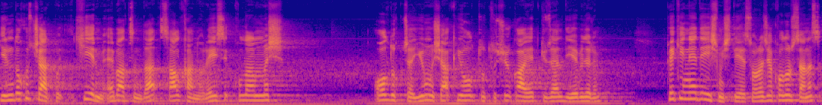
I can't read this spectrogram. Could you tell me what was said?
29 çarpı 220 ebatında Salkano Racing kullanılmış. Oldukça yumuşak, yol tutuşu gayet güzel diyebilirim. Peki ne değişmiş diye soracak olursanız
